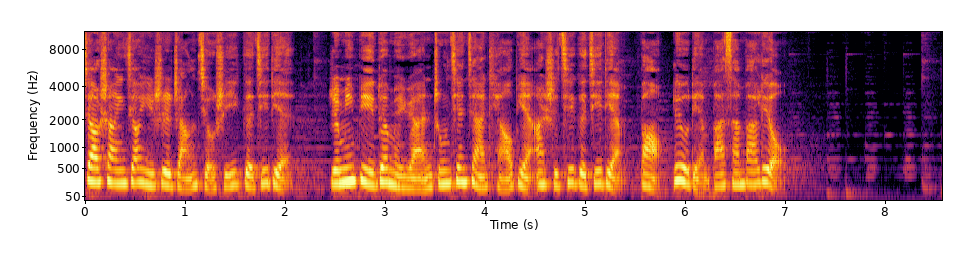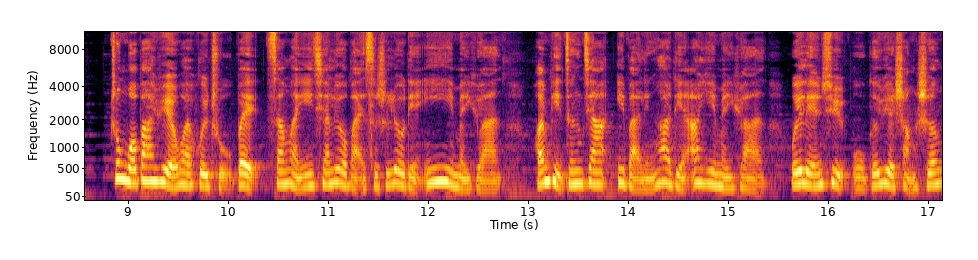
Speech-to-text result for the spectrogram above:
较上一交易日涨九十一个基点。人民币对美元中间价调贬二十七个基点，报六点八三八六。中国八月外汇储备三万一千六百四十六点一亿美元，环比增加一百零二点二亿美元，为连续五个月上升。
